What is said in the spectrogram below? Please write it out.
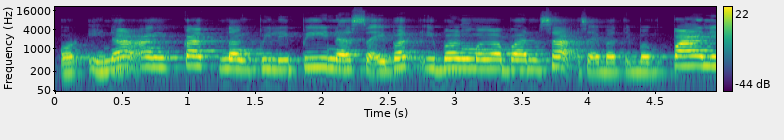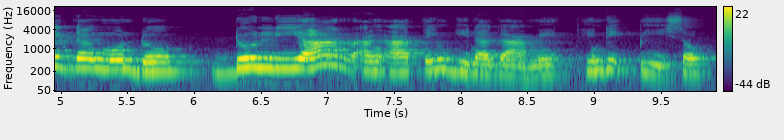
or inaangkat ng Pilipinas sa iba't ibang mga bansa, sa iba't ibang panig ng mundo, dolyar ang ating ginagamit, hindi piso.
